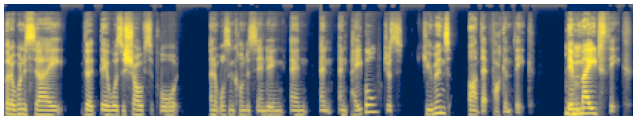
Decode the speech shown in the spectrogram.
But I want to say that there was a show of support, and it wasn't condescending, and and and people, just humans, aren't that fucking thick. They're Mhm. made thick.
